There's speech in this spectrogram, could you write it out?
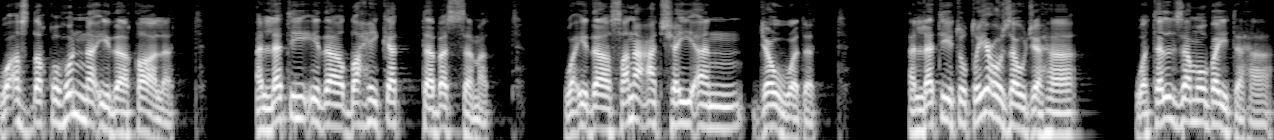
وأصدقهن إذا قالت التي إذا ضحكت تبسمت وإذا صنعت شيئا جودت التي تطيع زوجها وتلزم بيتها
